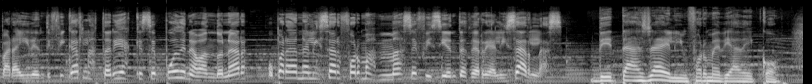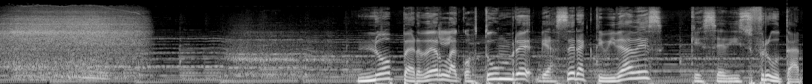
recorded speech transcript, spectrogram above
para identificar las tareas que se pueden abandonar o para analizar formas más eficientes de realizarlas. Detalla el informe de ADECO. No perder la costumbre de hacer actividades que se disfrutan.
